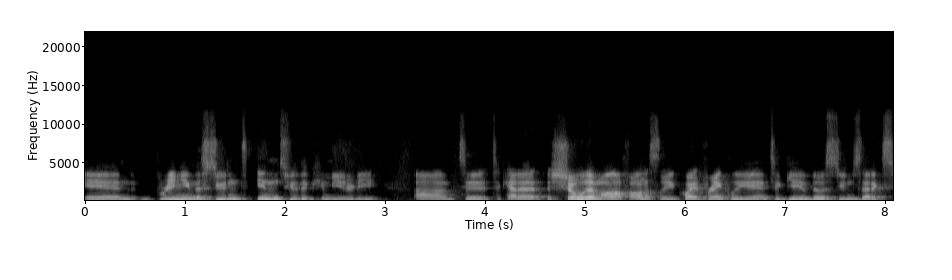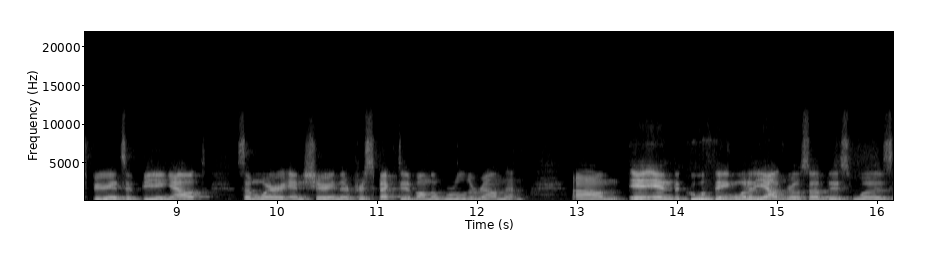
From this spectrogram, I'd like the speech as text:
and bringing the students into the community um, to, to kind of show them off, honestly, quite frankly, and to give those students that experience of being out somewhere and sharing their perspective on the world around them. Um, and, and, the cool thing, one of the outgrowths of this was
